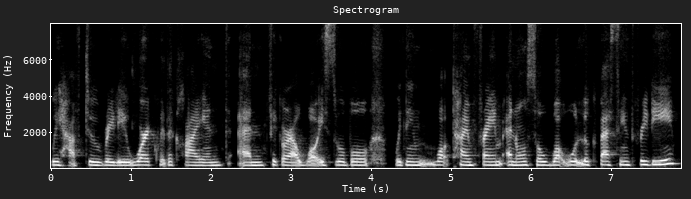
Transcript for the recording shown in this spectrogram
we have to really work with the client and figure out what is doable within what time frame and also what would look best in 3d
